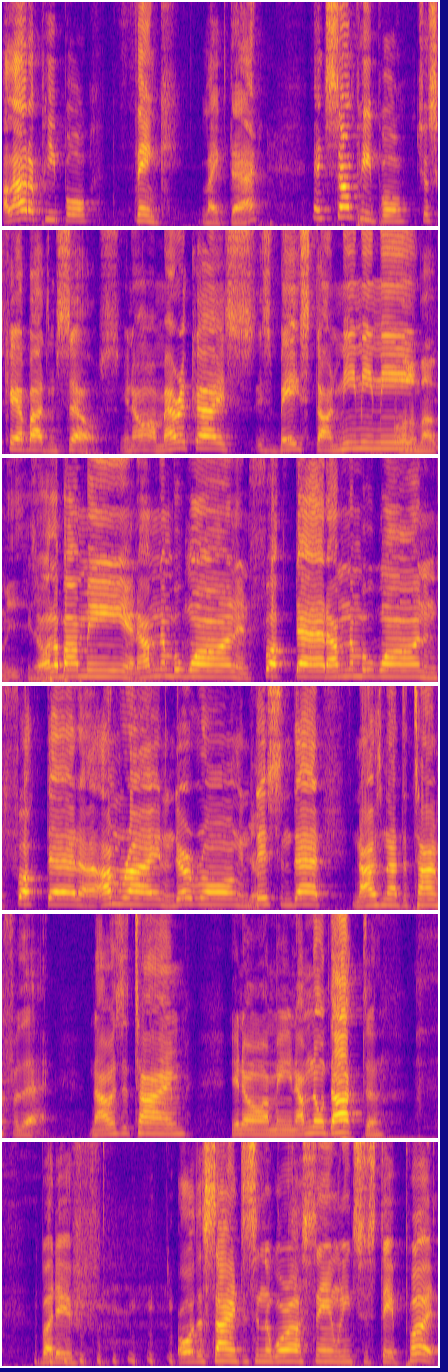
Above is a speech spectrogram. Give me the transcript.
a lot of people think like that, and some people just care about themselves. You know, America is is based on me, me, me. All about me. It's all about me, and I'm number one, and fuck that, I'm number one, and fuck that, uh, I'm right, and they're wrong, and Yep. this and that. Now is not the time for that. Now is the time. You know, I mean, I'm no doctor, but if all the scientists in the world are saying we need to stay put,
